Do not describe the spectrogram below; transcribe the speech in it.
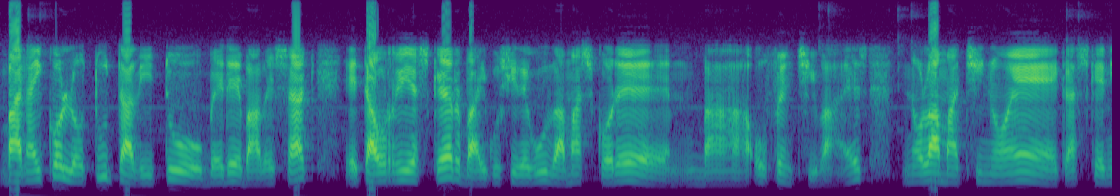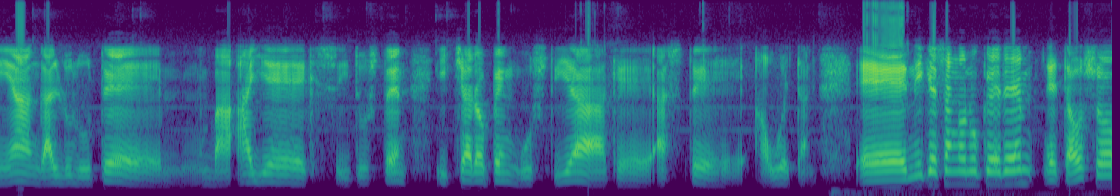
ba nahiko lotuta ditu bere babesak eta horri esker ba ikusi dugu Damaskore ba ofentsiba, ez? Nola matxinoek azkenian galdu dute ba haiek zituzten itxaropen guztiak e, aste hauetan. E, nik esango nuke ere, eta oso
